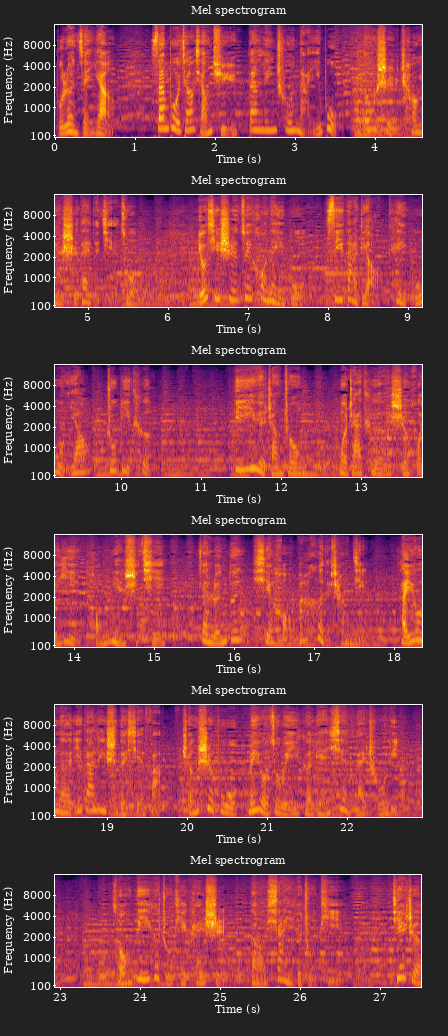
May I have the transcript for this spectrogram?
不论怎样，三部交响曲单拎出哪一部，都是超越时代的杰作。尤其是最后那一部 C 大调 K 五五幺朱庇特，第一乐章中，莫扎特是回忆童年时期在伦敦邂逅巴赫的场景，采用了意大利式的写法，城市部没有作为一个连线来处理，从第一个主题开始到下一个主题，接着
